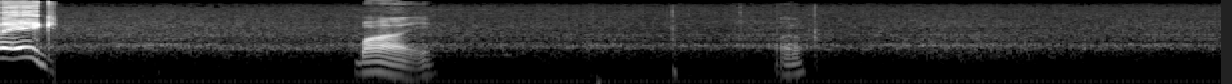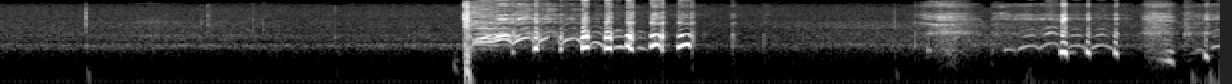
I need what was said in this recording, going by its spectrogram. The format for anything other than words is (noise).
plague! Why? Bueno. (laughs)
